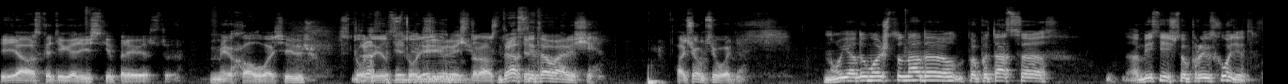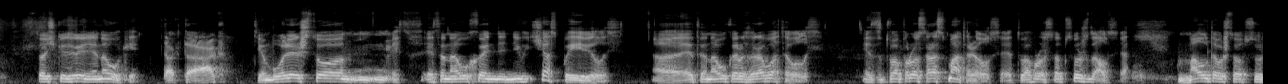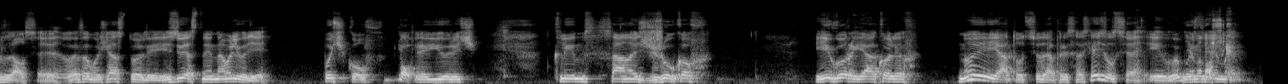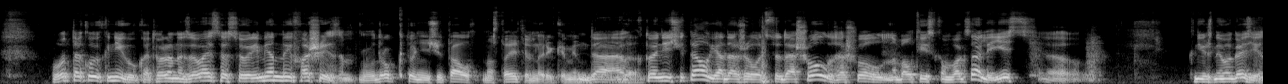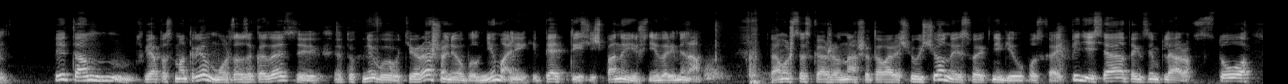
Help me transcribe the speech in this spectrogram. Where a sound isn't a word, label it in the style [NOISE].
Я вас категорически приветствую. Михаил Васильевич, сто лет, сто зим. Здравствуйте. Здравствуйте, товарищи. О чем сегодня? Ну, я думаю, что надо попытаться объяснить, что происходит с точки зрения науки. Так-так. Тем более, что эта наука не сейчас появилась, а эта наука разрабатывалась. Этот вопрос рассматривался, этот вопрос обсуждался. Мало того, что обсуждался, в этом участвовали известные нам люди. Пучков Дмитрий Юрьевич, Клим Саныч Жуков, Егор Яковлев. Ну и я тут сюда присоседился и выпустили Немножко. вот такую книгу, которая называется «Современный фашизм». Вдруг кто не читал, настоятельно рекомендую. Да, да, кто не читал, я даже вот сюда шел, зашел на Балтийском вокзале, есть э, книжный магазин. И там я посмотрел, можно заказать эту книгу. Тираж у него был не маленький, 5 тысяч по нынешним временам. Потому что, скажем, наши товарищи ученые свои книги выпускают 50 экземпляров, 100.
